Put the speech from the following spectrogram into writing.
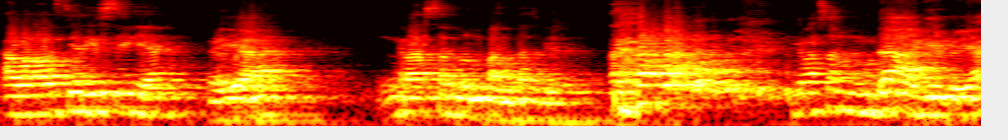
awal-awal sih risih ya. Iya. Ngerasa belum pantas gitu. ngerasa muda gitu ya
